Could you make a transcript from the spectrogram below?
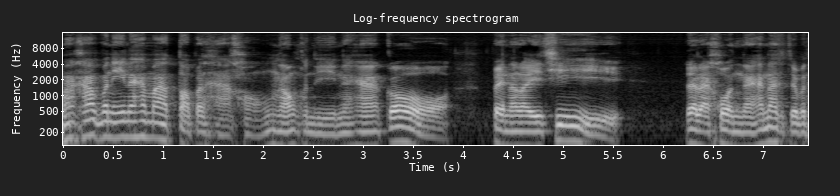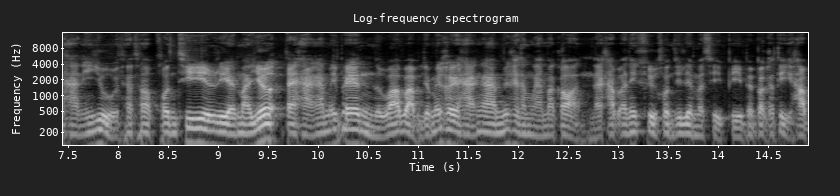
มาครับวันนี้นะครับมาตอบปัญหาของน้องคนนี้นะฮะก็เป็นอะไรที่หลายๆคนนะฮะน่าจะเจอปัญหานี้อยู่นะสำหรับคนที่เรียนมาเยอะแต่หางานไม่เป็น หรือว่าแบบยังไม่เคยหางานไม่เคยทำงานมาก่อนนะครับ อันนี้คือคนที่เรียนมาสี่ปีเป็นปกติครับ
